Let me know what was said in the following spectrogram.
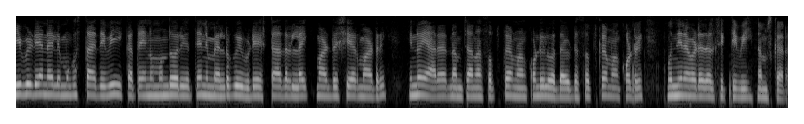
ಈ ವಿಡಿಯೋನಲ್ಲಿ ಮುಗಿಸ್ತಾ ಇದ್ದೀವಿ ಈ ಕಥೆಯನ್ನು ಮುಂದುವರಿಯುತ್ತೆ. ನಿಮ್ಮೆಲ್ಲರಿಗೂ ಈ ವಿಡಿಯೋ ಇಷ್ಟ ಆದರೆ ಲೈಕ್ ಮಾಡಿರಿ ಶೇರ್ ಮಾಡಿರಿ. ಇನ್ನೂ ಯಾರ್ಯಾರು ನಮ್ಮ ಚಾನಲ್ ಸಬ್ಸ್ಕ್ರೈಬ್ ಮಾಡ್ಕೊಂಡಿಲ್ಲ ದಯವಿಟ್ಟು ಸಬ್ಸ್ಕ್ರೈಬ್ ಮಾಡ್ಕೊಡ್ರಿ. ಮುಂದಿನ ವಿಡಿಯೋದಲ್ಲಿ ಸಿಗ್ತೀವಿ. ನಮಸ್ಕಾರ.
